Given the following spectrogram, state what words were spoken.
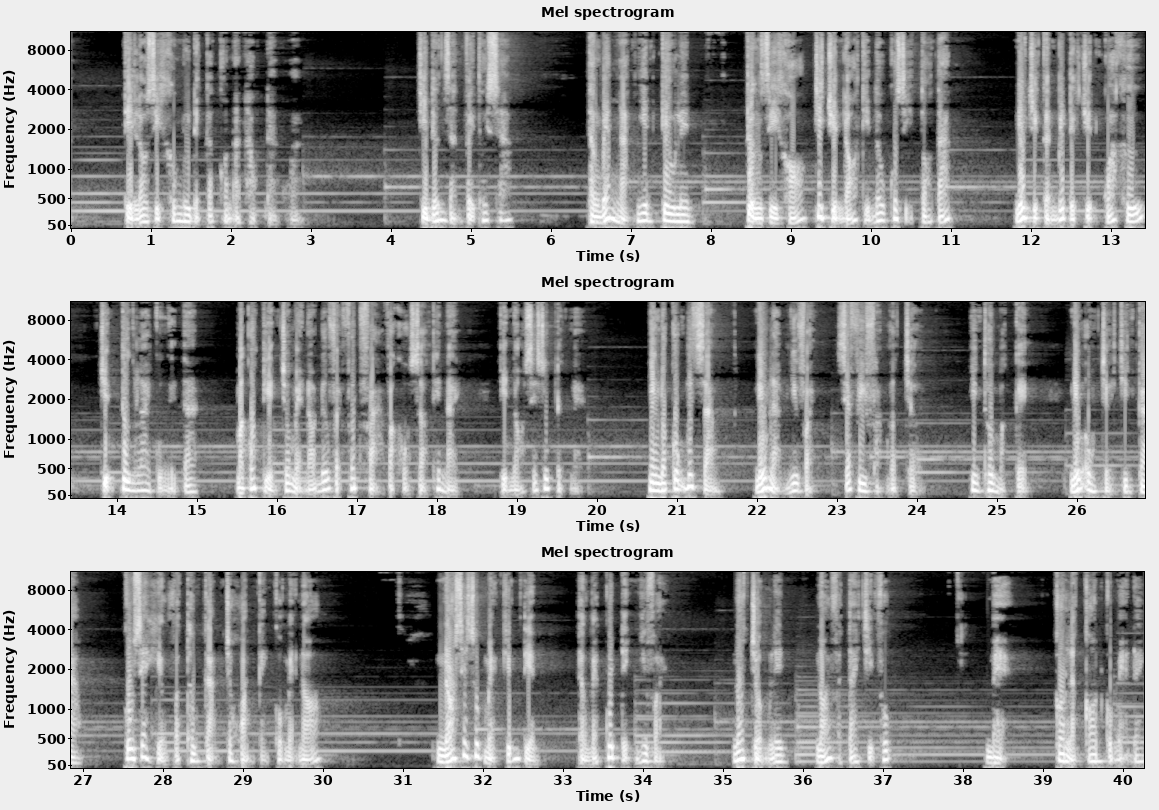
Thì lo gì không nuôi được các con ăn học đàng hoàng. Chỉ đơn giản vậy thôi sao? Thằng bé ngạc nhiên kêu lên. Tưởng gì khó, Chứ chuyện đó thì đâu có gì to tát. Nếu chỉ cần biết được chuyện quá khứ, Chuyện tương lai của người ta, Mà có tiền cho mẹ nó đỡ phải vất vả và khổ sở thế này, Thì nó sẽ giúp được mẹ. Nhưng nó cũng biết rằng, Nếu làm như vậy, sẽ vi phạm luật trời. Nhưng thôi mặc kệ, Nếu ông trời trên cao, Cũng sẽ hiểu và thông cảm cho hoàn cảnh của mẹ nó. Nó sẽ giúp mẹ kiếm tiền. Thằng bé quyết định như vậy. Nó trộm lên Nói vào tai chị Phúc. Mẹ, Con là con của mẹ đây.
